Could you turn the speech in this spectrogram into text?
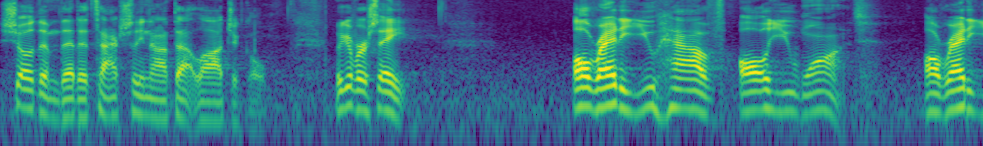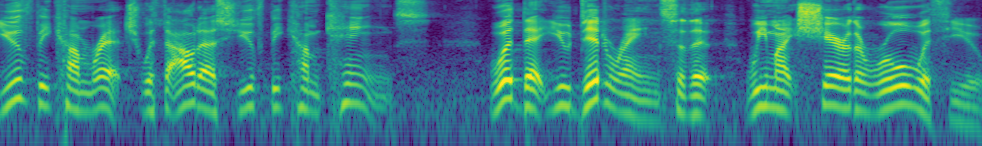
show them that it's actually not that logical. Look at verse 8. Already you have all you want. Already you've become rich. Without us, you've become kings. Would that you did reign so that we might share the rule with you.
